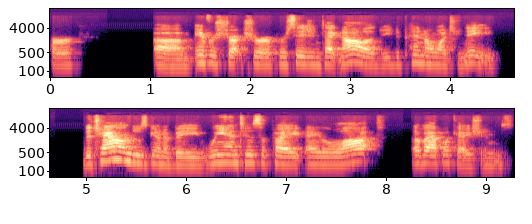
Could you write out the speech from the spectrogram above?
for um, infrastructure or precision technology, depending on what you need. The challenge is going to be we anticipate a lot of applications,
